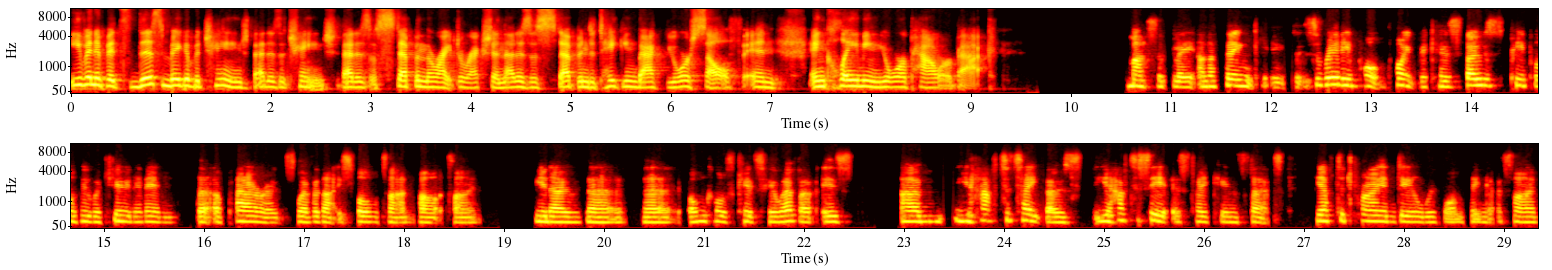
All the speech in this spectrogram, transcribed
even if it's this big of a change, that is a change. That is a step in the right direction. That is a step into taking back yourself and, and claiming your power back massively and i think it's a really important point because those people who are tuning in that are parents whether that is full-time part-time you know their their uncles kids whoever is um, you have to take those you have to see it as taking steps you have to try and deal with one thing at a time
